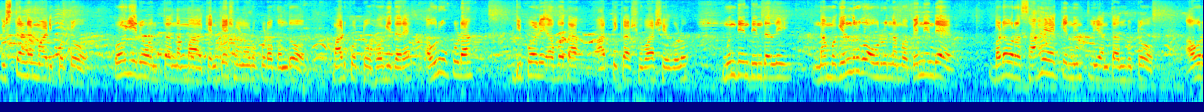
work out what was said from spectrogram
ವಿಸ್ತರಣೆ ಮಾಡಿಕೊಟ್ಟು ಹೋಗಿರುವಂಥ ನಮ್ಮ ಕೆನಕೇಶ್ವರನವರು ಕೂಡ ಬಂದು ಮಾಡಿಕೊಟ್ಟು ಹೋಗಿದ್ದಾರೆ. ಅವರು ಕೂಡ ದೀಪಾವಳಿ ಹಬ್ಬದ ಆರ್ಥಿಕ ಶುಭಾಶಯಗಳು. ಮುಂದಿನ ದಿನದಲ್ಲಿ ನಮಗೆಲ್ಲರಿಗೂ ಅವರು ನಮ್ಮ ಬೆನ್ನಿಂದೆ ಬಡವರ ಸಹಾಯಕ್ಕೆ ನಿಂತಲಿ ಅಂತ ಅಂದ್ಬಿಟ್ಟು ಅವರ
